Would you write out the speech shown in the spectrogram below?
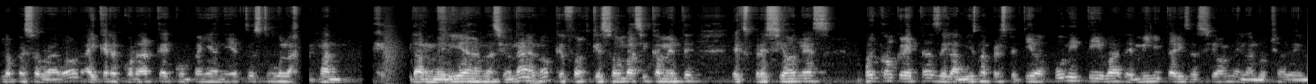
López Obrador. Hay que recordar que Compañía Nieto estuvo la Gendarmería Nacional, ¿no? que, fue, que son básicamente expresiones muy concretas de la misma perspectiva punitiva de militarización en la lucha del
